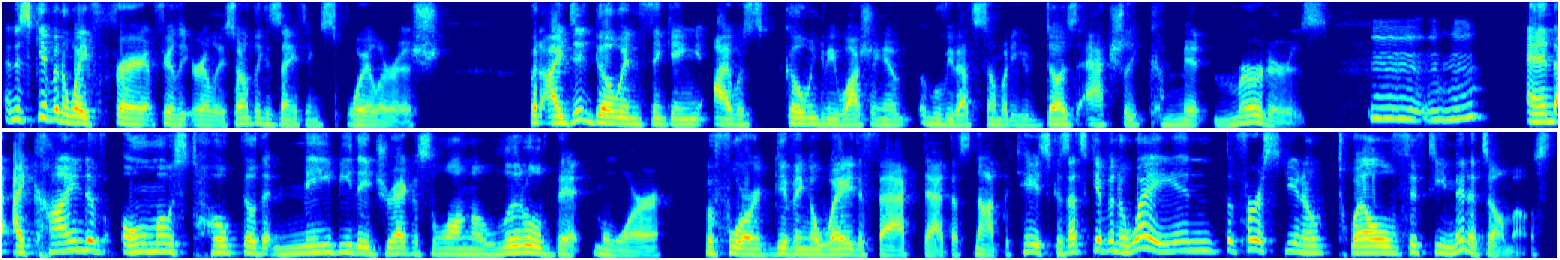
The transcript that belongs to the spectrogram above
and it's given away fairly, fairly early, so I don't think it's anything spoilerish. But I did go in thinking I was going to be watching a, a movie about somebody who does actually commit murders. Mm-hmm. And I kind of almost hope, though, that maybe they drag us along a little bit more before giving away the fact that that's not the case, because that's given away in the first, you know, 12, 15 minutes almost,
